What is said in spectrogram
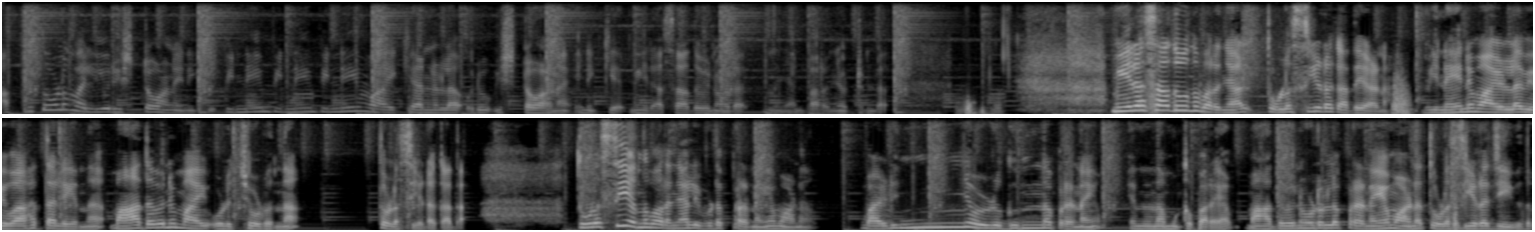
അത്രത്തോളം വലിയൊരു ഇഷ്ടമാണ് എനിക്ക്. പിന്നെയും പിന്നെയും പിന്നെയും വായിക്കാനുള്ള ഒരു ഇഷ്ടമാണ് എനിക്ക് മീരാ സാധുവിനോട് എന്ന് ഞാൻ പറഞ്ഞിട്ടുണ്ട്. മീരാസാധു എന്ന് പറഞ്ഞാൽ തുളസിയുടെ കഥയാണ്. വിനയനുമായുള്ള വിവാഹത്തലേന്ന് മാധവനുമായി ഒളിച്ചോടുന്ന തുളസിയുടെ കഥ. തുളസി എന്ന് പറഞ്ഞാൽ ഇവിടെ പ്രണയമാണ്. വഴിഞ്ഞൊഴുകുന്ന പ്രണയം എന്ന് നമുക്ക് പറയാം. മാധവനോടുള്ള പ്രണയമാണ് തുളസിയുടെ ജീവിതം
